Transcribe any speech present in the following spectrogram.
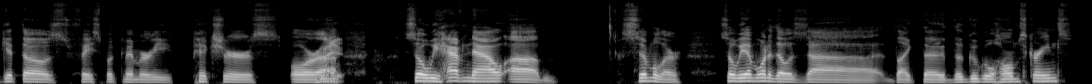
get those Facebook memory pictures, or uh, Right. so we have now um similar. So we have one of those uh like the the Google Home screens,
